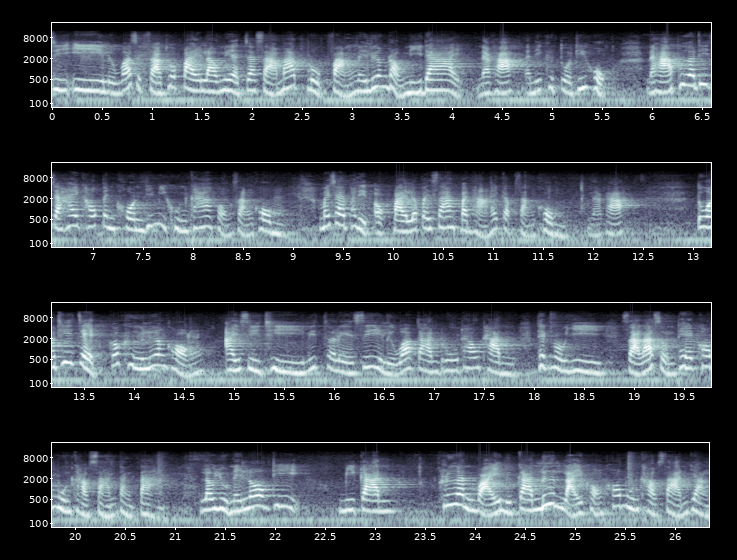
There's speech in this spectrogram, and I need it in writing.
GE หรือว่าศึกษาทั่วไปเราเนี่ยจะสามารถปลูกฝังในเรื่องเหล่านี้ได้นะคะ อันนี้คือตัวที่6นะคะเพื่อที่จะให้เขาเป็นคนที่มีคุณค่าของสังคม ไม่ใช่ผลิตออกไปแล้วไปสร้างปัญหาให้กับสังคมนะคะตัวที่ 7 ก็คือเรื่องของ ICT literacy หรือว่าการรู้เท่าทัน เทคโนโลยี สารสนเทศข้อมูลข่าวสารต่างๆ เราอยู่ในโลกที่มีการเคลื่อนไหวหรือการลื่นไหลของข้อมูลข่าวสารอย่าง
